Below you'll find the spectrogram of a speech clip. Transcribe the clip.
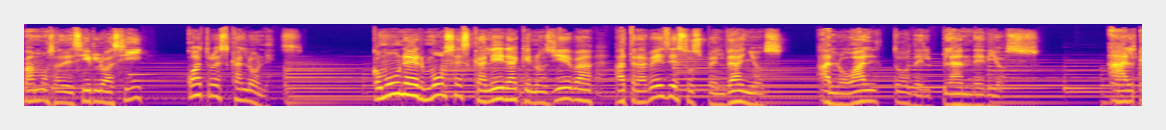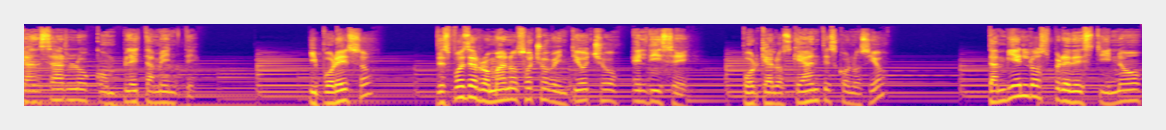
vamos a decirlo así, cuatro escalones, como una hermosa escalera que nos lleva a través de sus peldaños a lo alto del plan de Dios, a alcanzarlo completamente. Y por eso, Después de Romanos 8:28, Él dice, porque a los que antes conoció, también los predestinó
